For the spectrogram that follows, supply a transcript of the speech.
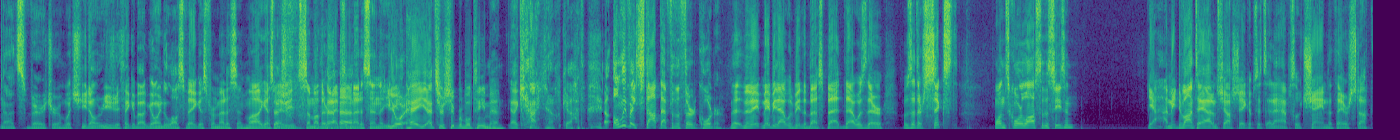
No, that's very true. Which you don't usually think about going to Las Vegas for medicine. Well, I guess That's- maybe some other types of medicine that you. Your, can, hey, that's your Super Bowl team, man. I, I know, God. Only if they stopped after the third quarter. Th- Maybe that would be the best bet. That was their was that their sixth one score loss of the season. Yeah, I mean Davante Adams, Josh Jacobs. It's an absolute shame that they are stuck.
